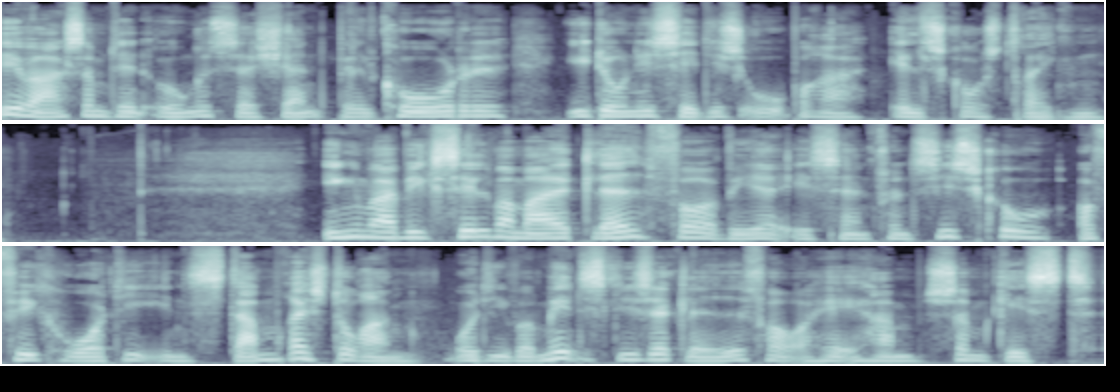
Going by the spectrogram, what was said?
Det var som den unge sergeant Belcore i Donizettis opera Elskovsdrikken. Ingmar Wicksell var meget glad for at være i San Francisco og fik hurtigt en stamrestaurant, hvor de var mindst lige så glade for at have ham som gæst.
